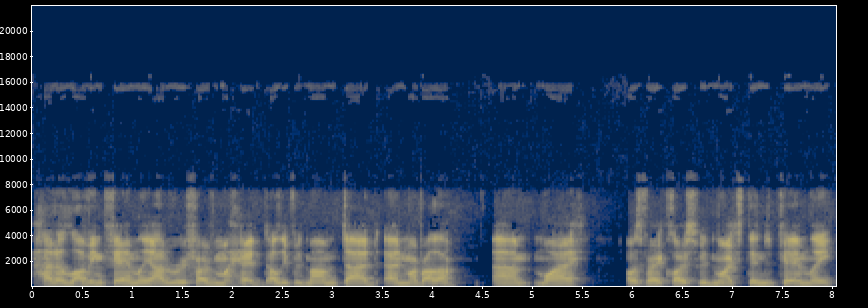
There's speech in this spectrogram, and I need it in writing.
had a loving family. I had a roof over my head. I lived with mum, dad, and my brother. Um, my I was very close with my extended family.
